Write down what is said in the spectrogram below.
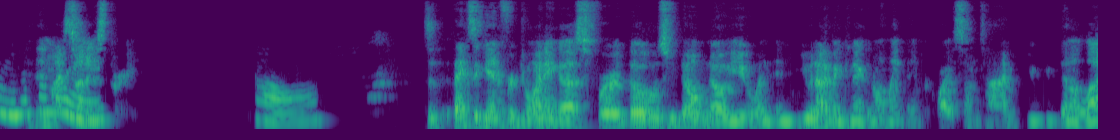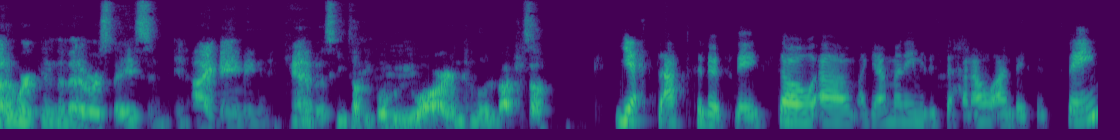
Oh, And then my son is three. Aw. So thanks again for joining us. For those who don't know you, and, and you and I have been connected on LinkedIn for quite some time, you, you've done a lot of work in the metaverse space and in iGaming and in cannabis. Can you tell people who you are and, and a little bit about yourself? Yes, absolutely. So um, again, my name is Stefano. I'm based in Spain,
